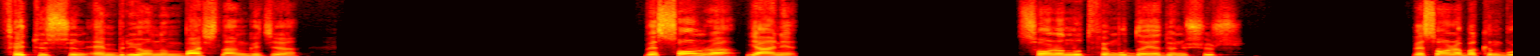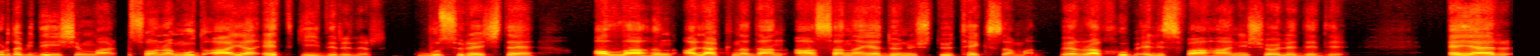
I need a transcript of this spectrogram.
Fetüsün, embriyonun başlangıcı. Ve sonra yani sonra nutfe muddaya dönüşür. Ve sonra bakın burada bir değişim var. Sonra mud'aya et giydirilir. Bu süreçte Allah'ın alaknadan asanaya dönüştüğü tek zaman. Ve Rahub el-İsfahani şöyle dedi. Eğer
